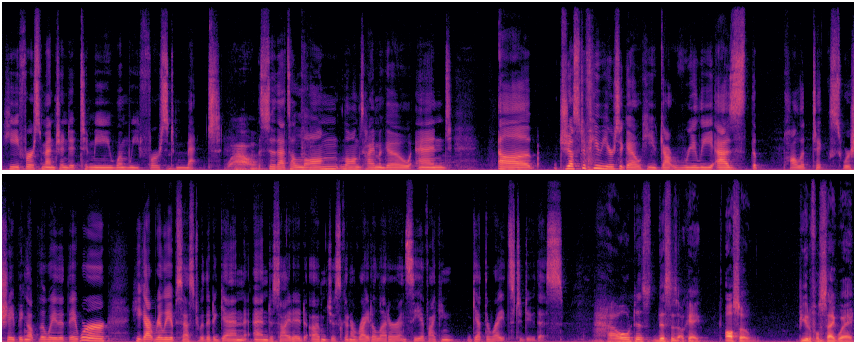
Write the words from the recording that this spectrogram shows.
He first mentioned it to me when we first met. Wow. So that's a long, long time ago. And uh, just a few years ago, he got really, as the politics were shaping up the way that they were, he got really obsessed with it again and decided, I'm just going to write a letter and see if I can get the rights to do this. How does this is okay? Also, beautiful segue.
